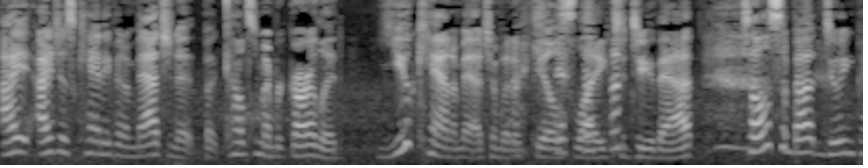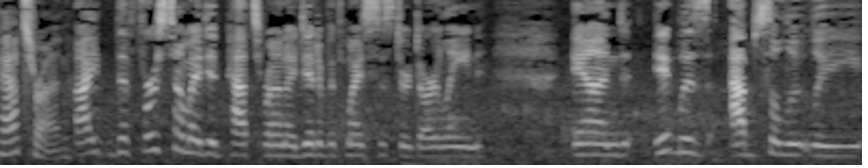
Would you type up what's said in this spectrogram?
I, I just can't even imagine it. But Councilmember Garlid, you can't imagine what it feels like to do that. Tell us about doing Pat's Run. I the first time I did Pat's Run, I did it with my sister Darlene, and it was absolutely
